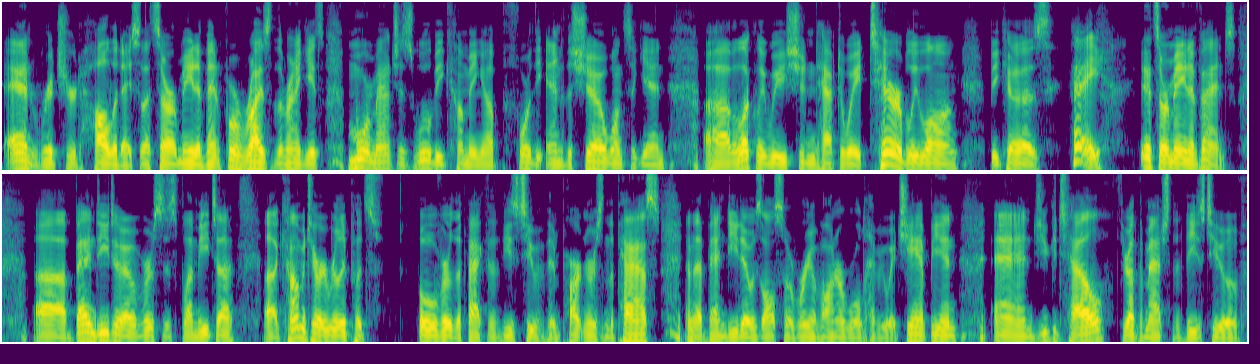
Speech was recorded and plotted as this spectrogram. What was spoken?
and Richard Holliday. So that's our main event for Rise of the Renegades. More matches will be coming up for the end of the show once again. Uh, but luckily, we shouldn't have to wait terribly long because, hey, it's our main event. Uh, Bandido versus Flamita. Uh, commentary really puts over the fact that these two have been partners in the past and that Bandido is also a Ring of Honor World Heavyweight Champion. And you could tell throughout the match that these two have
